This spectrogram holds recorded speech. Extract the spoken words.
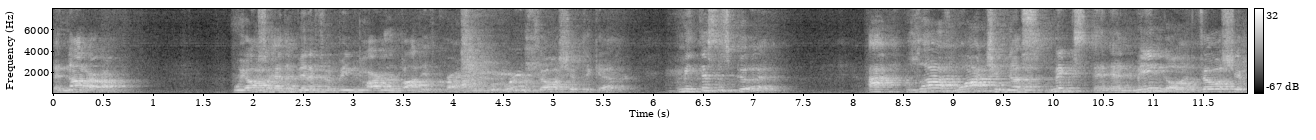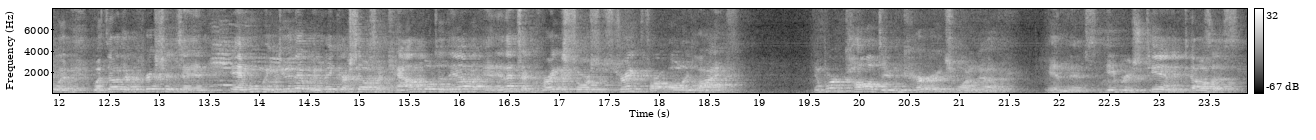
and not our own. We also have the benefit of being part of the body of Christ. We're in fellowship together. I mean, this is good. I love watching us mix and mingle and fellowship with, with other Christians. And, and when we do that, we make ourselves accountable to them. And that's a great source of strength for our holy life. And we're called to encourage one another in this. In Hebrews 10, it tells us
